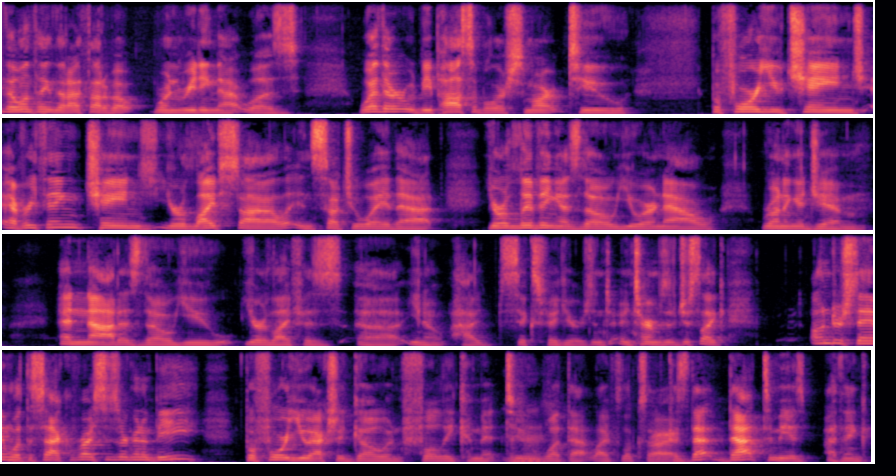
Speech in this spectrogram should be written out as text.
the one thing that I thought about when reading that was whether it would be possible or smart to before you change everything, change your lifestyle in such a way that you're living as though you are now running a gym and not as though you your life is uh, you know high six figures in, in terms of just like understand what the sacrifices are going to be before you actually go and fully commit to mm-hmm. what that life looks like Right. because that that to me is i think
